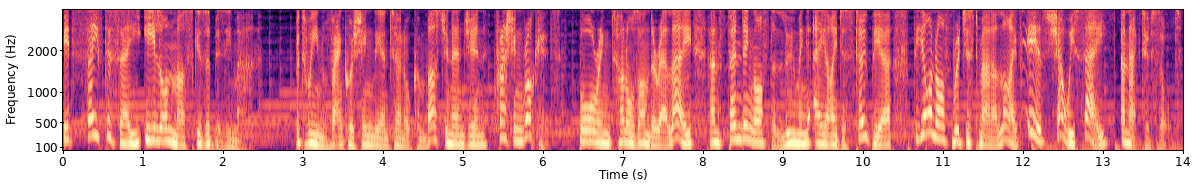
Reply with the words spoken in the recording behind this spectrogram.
It's safe to say Elon Musk is a busy man. Between vanquishing the internal combustion engine, crashing rockets, boring tunnels under LA, and fending off the looming AI dystopia, the on off richest man alive is, shall we say, an active sort.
